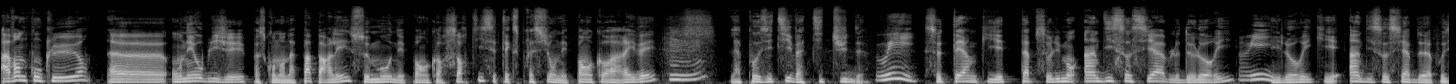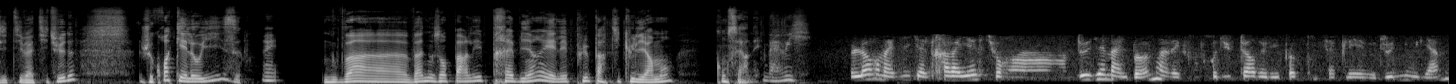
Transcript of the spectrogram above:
Avant de conclure, euh, on est obligé, parce qu'on n'en a pas parlé, ce mot n'est pas encore sorti, cette expression n'est pas encore arrivée, la positive attitude. Oui, Ce terme qui est absolument indissociable de Laurie, et oui. Laurie qui est indissociable de la positive attitude. Je crois qu'Héloïse Ouais. va, va nous en parler très bien et elle est plus particulièrement concernée. Bah oui. Laure m'a dit qu'elle travaillait sur un deuxième album avec son producteur de l'époque qui s'appelait euh, Johnny Williams.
